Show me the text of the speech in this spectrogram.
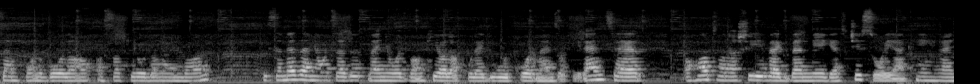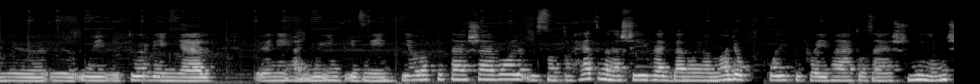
szempontból a, a szakirodalomban, hiszen 1858-ban kialakul egy új kormányzati rendszer, a 60-as években még ezt csiszolják néhány új törvényel, néhány új intézmény kialakításával, viszont a 70-es években olyan nagyobb politikai változás nincs,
